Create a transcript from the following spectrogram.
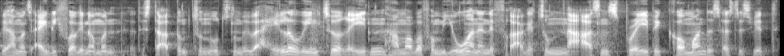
Wir haben uns eigentlich vorgenommen, das Datum zu nutzen, um über Halloween zu reden, haben aber vom Johann eine Frage zum Nasenspray bekommen. Das heißt, es wird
